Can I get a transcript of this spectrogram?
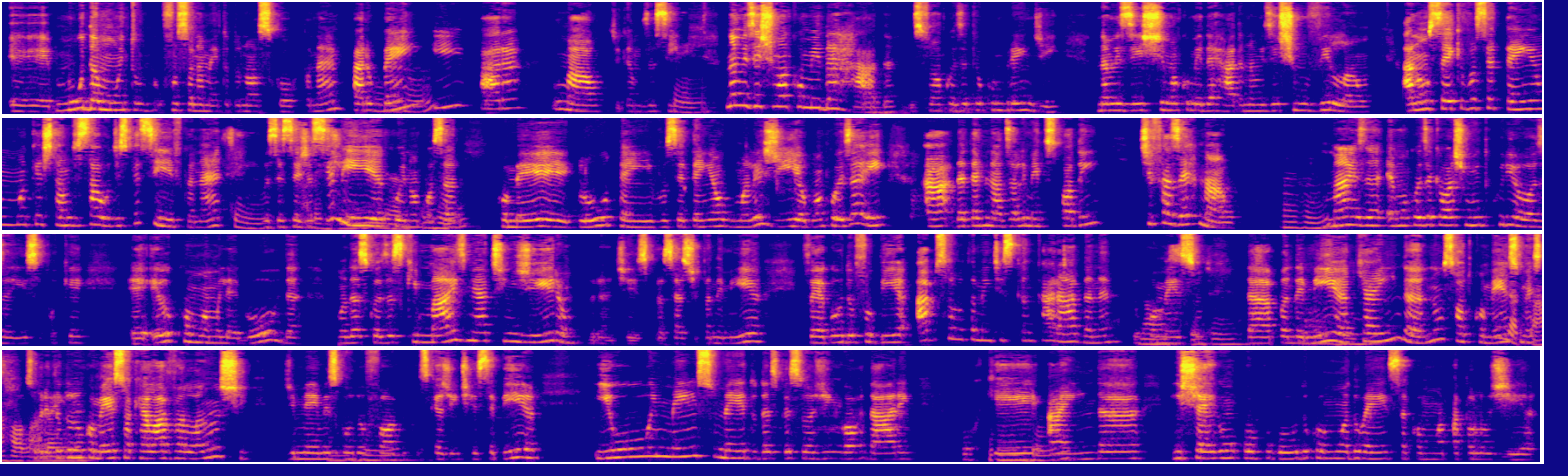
é, muda muito o funcionamento do nosso corpo, né? Para o bem uhum. e para o mal, digamos assim. Sim. Não existe uma comida errada. Isso é uma coisa que eu compreendi. Não existe uma comida errada, não existe um vilão. A não ser que você tenha uma questão de saúde específica, né? Sim. Você seja alergia. celíaco e não possa uhum. comer glúten e você tenha alguma alergia, alguma coisa aí, a determinados alimentos podem te fazer mal. Uhum. Mas é, é uma coisa que eu acho muito curiosa isso, porque é, eu, como uma mulher gorda, uma das coisas que mais me atingiram durante esse processo de pandemia foi a gordofobia absolutamente escancarada, né? Do Nossa, começo gente. da pandemia, uhum. que ainda, não só do começo, mas tá sobretudo ainda. no começo, aquela avalanche de memes uhum. gordofóbicos que a gente recebia e o imenso medo das pessoas de engordarem, porque uhum. ainda enxergam o corpo gordo como uma doença, como uma patologia.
